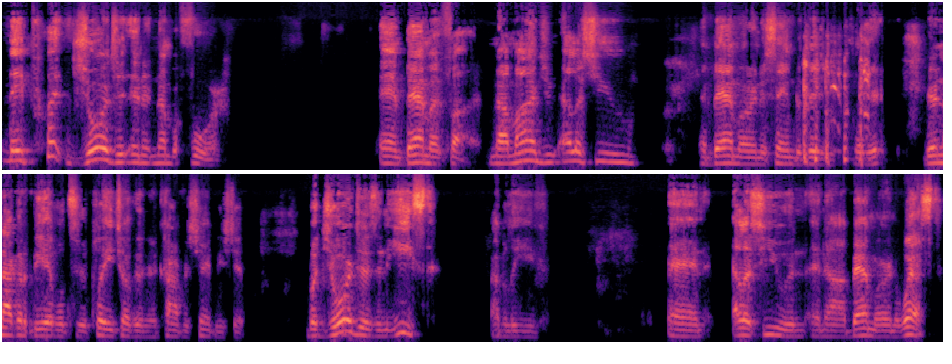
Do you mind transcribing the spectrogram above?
they put Georgia in at number four and Bama at five. Now, mind you, LSU and Bama are in the same division, so they're, they're not going to be able to play each other in the conference championship. But Georgia's in the East, I believe, and LSU and, and uh, Bama are in the West.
